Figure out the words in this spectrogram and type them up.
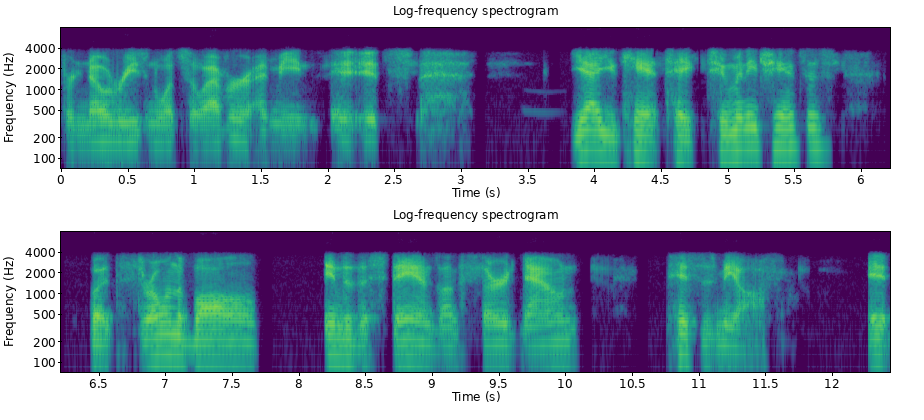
for no reason whatsoever. I mean, it, it's yeah, you can't take too many chances, but throwing the ball into the stands on third down pisses me off. It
